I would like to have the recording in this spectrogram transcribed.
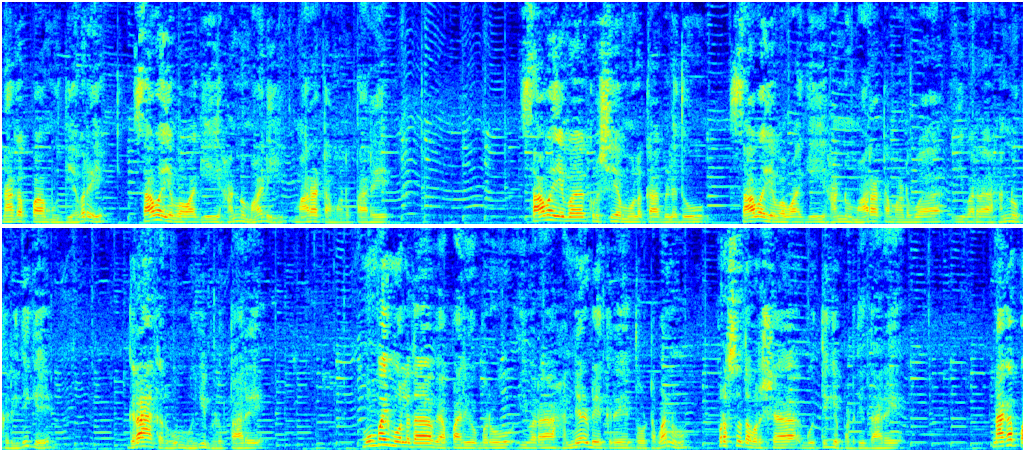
ನಾಗಪ್ಪ ಮುದ್ದಿಯವರೇ ಸಾವಯವವಾಗಿ ಹಣ್ಣು ಮಾಡಿ ಮಾರಾಟ ಮಾಡುತ್ತಾರೆ. ಸಾವಯವ ಕೃಷಿಯ ಮೂಲಕ ಬೆಳೆದು ಸಾವಯವವಾಗಿ ಹಣ್ಣು ಮಾರಾಟ ಮಾಡುವ ಇವರ ಹಣ್ಣು ಖರೀದಿಗೆ ಗ್ರಾಹಕರು ಮುಗಿಬೀಳುತ್ತಾರೆ ಮುಂಬೈ ಮೂಲದ ವ್ಯಾಪಾರಿಯೊಬ್ಬರು ಇವರ ಹನ್ನೆರಡು ಎಕರೆ ತೋಟವನ್ನು ಪ್ರಸ್ತುತ ವರ್ಷ ಗುತ್ತಿಗೆ ಪಡೆದಿದ್ದಾರೆ. ನಾಗಪ್ಪ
